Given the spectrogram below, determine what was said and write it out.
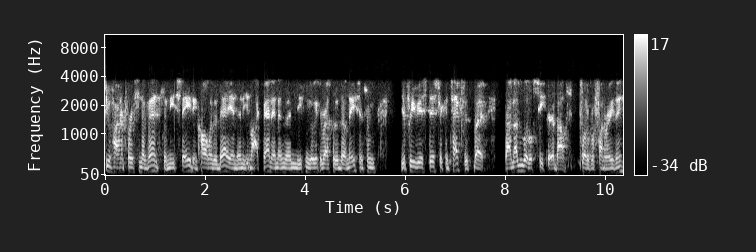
200 person events in each state and call it a day, and then you lock that in, and then you can go get the rest of the donations from your previous district in Texas. But another little secret about political fundraising.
